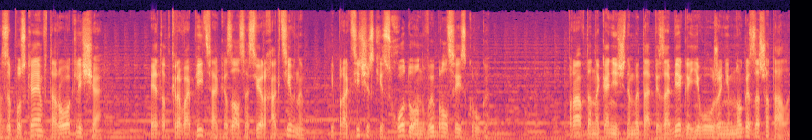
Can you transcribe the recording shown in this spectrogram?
Запускаем второго клеща. Этот кровопийца оказался сверхактивным и практически сходу он выбрался из круга. Правда, на конечном этапе забега его уже немного зашатало.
